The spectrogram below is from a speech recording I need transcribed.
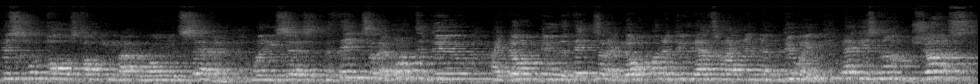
This is what Paul is talking about in Romans 7 when he says, The things that I want to do, I don't do. The things that I don't want to do, that's what I end up doing. That is not just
